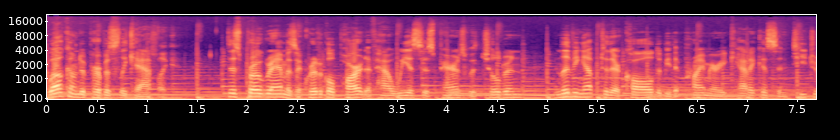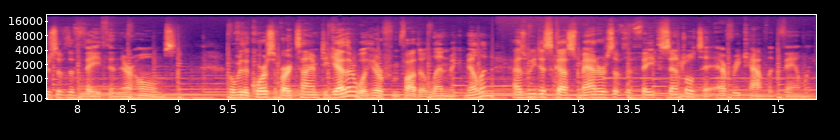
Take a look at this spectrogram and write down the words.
Welcome to Purposely Catholic. This program is a critical part of how we assist parents with children in living up to their call to be the primary catechists and teachers of the faith in their homes. Over the course of our time together, we'll hear from Father Len McMillan as we discuss matters of the faith central to every Catholic family.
